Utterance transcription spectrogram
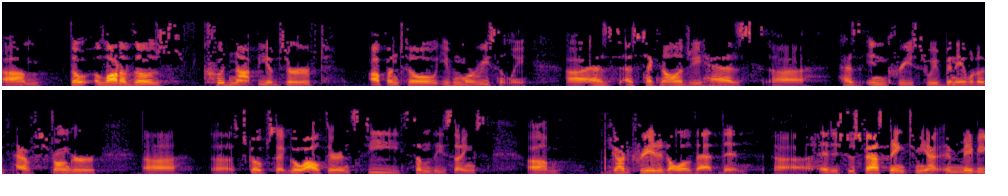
um, though a lot of those could not be observed up until even more recently, uh, as as technology has uh, has increased. We've been able to have stronger uh, uh, scopes that go out there and see some of these things. Um, God created all of that then, uh, and it's just fascinating to me. And maybe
